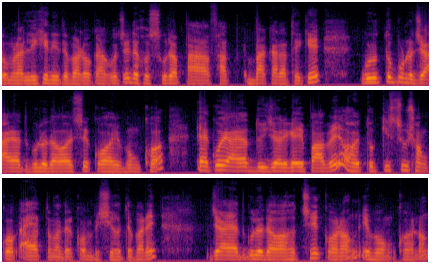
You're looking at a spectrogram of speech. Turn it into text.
তোমরা লিখে নিতে পারো কাগজে। দেখো সুরা পা বাকারা থেকে গুরুত্বপূর্ণ যে আয়াতগুলো দেওয়া হয়েছে ক এবং খ, একই আয়াত দুই জায়গায় পাবে। হয়তো কিছু সংখ্যক আয়াত তোমাদের কম বেশি হতে পারে। যে আয়াতগুলো দেওয়া হচ্ছে করং এবং খনং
